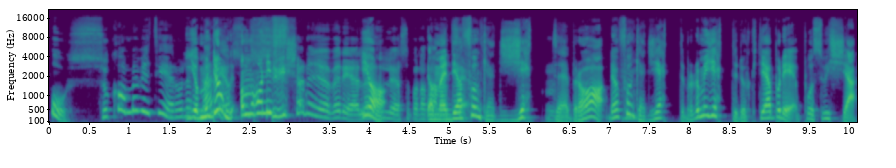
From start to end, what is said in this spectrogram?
Och så kommer vi till er och lämnar Ja, men de- det. och så om har ni- swishar ni över det eller Ja. löser på något Ja annat men det har funkat jättebra. Det har funkat jättebra. De är jätteduktiga på det, på att swisha.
